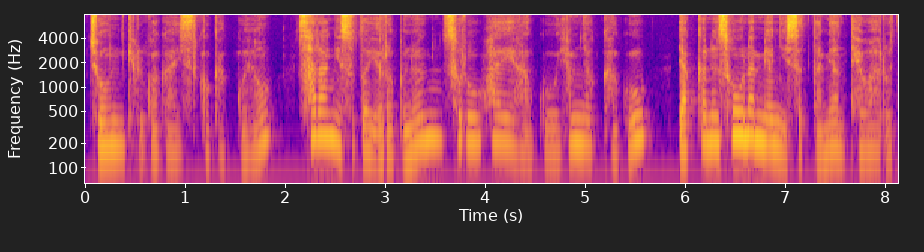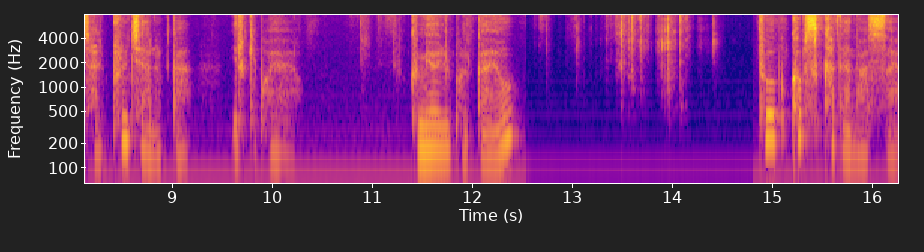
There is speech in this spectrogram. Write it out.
좋은 결과가 있을 것 같고요. 사랑에서도 여러분은 서로 화해하고 협력하고 약간은 서운한 면이 있었다면 대화로 잘 풀지 않을까 이렇게 보여요. 금요일 볼까요? 투 오브 컵스 카드가 나왔어요.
